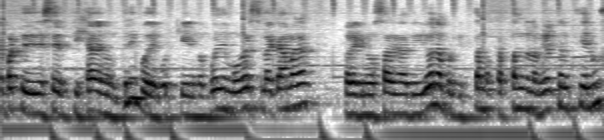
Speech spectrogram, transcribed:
aparte debe ser fijado en un trípode porque no puede moverse la cámara para que no salga tibiona porque estamos captando la mayor cantidad de luz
